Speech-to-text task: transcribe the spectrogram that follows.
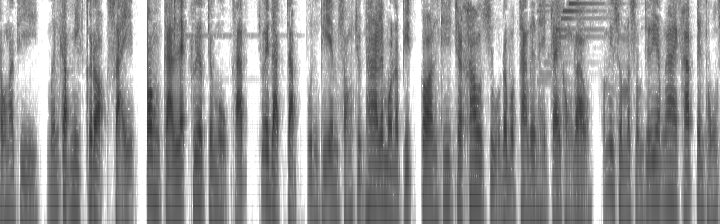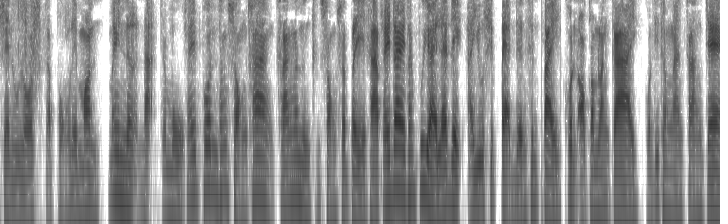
2 นาที เหมือนกับมีเกราะใสป้องกันและเคลือบจมูกครับ ช่วยดักจับฝุ่น PM 2.5 และมลพิษก่อนที่จะเข้าสู่ระบบทางเดินหายใจของเรา เขามีส่วนผสมที่เรียบง่ายครับ เป็นผงเซลลูโลสกับผงเลมอน ไม่เหนอะหนะจมูก ใช้พ่นทั้งสองข้าง ครั้งละ1-2 สเปรย์ครับ ใช้ได้ทั้งผู้ใหญ่และเด็กอายุ 18 เดือนขึ้นไป คนออกกำลังกาย คนที่ทำงานกลางแจ้ง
